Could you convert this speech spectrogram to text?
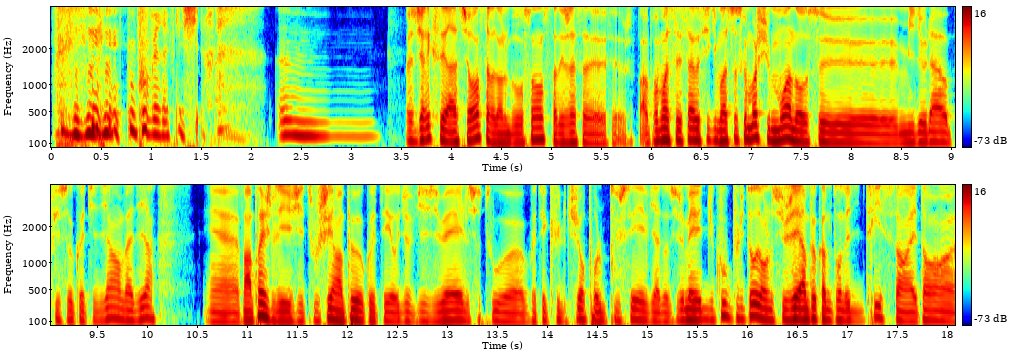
Vous pouvez réfléchir. Euh, Je dirais que c'est rassurant, ça va dans le bon sens. Enfin, déjà, ça, enfin, après moi, c'est ça aussi qui me rassure, parce que moi, je suis moins dans ce milieu-là, au plus au quotidien, on va dire. Et, euh, Enfin, après, j'ai touché un peu au côté audiovisuel, surtout euh, au côté culture, pour le pousser via d'autres sujets. Mais du coup, plutôt dans le sujet, un peu comme ton éditrice, enfin, étant euh,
